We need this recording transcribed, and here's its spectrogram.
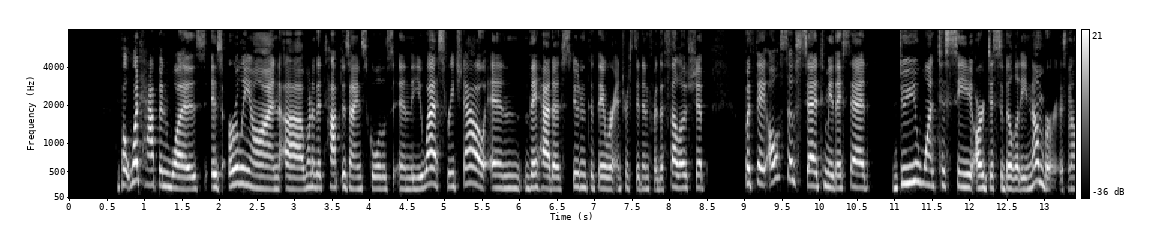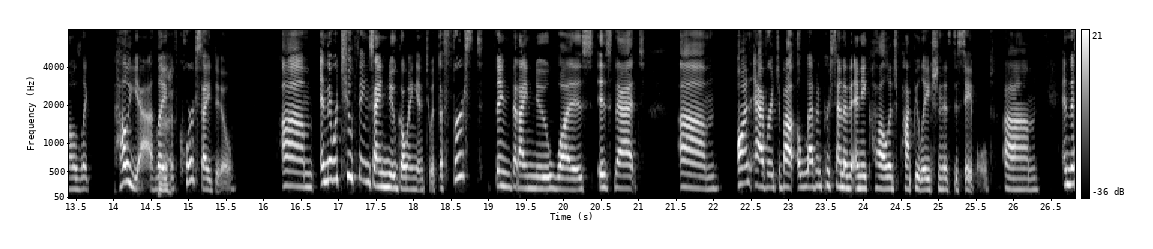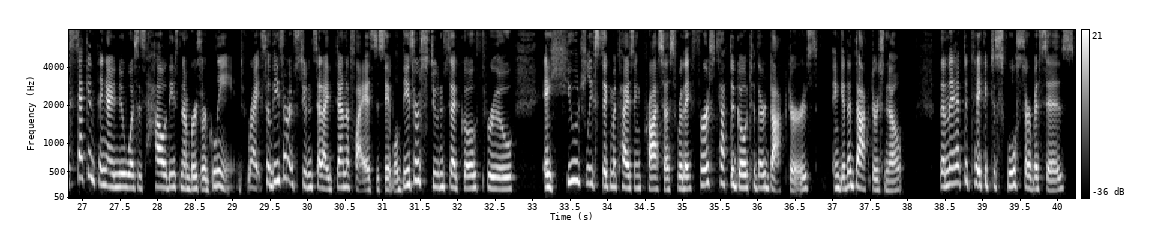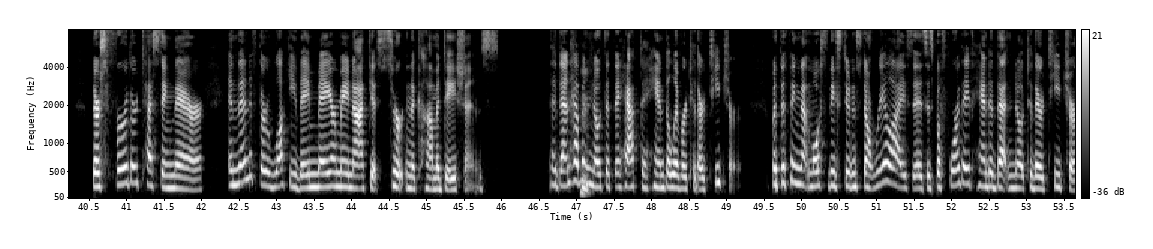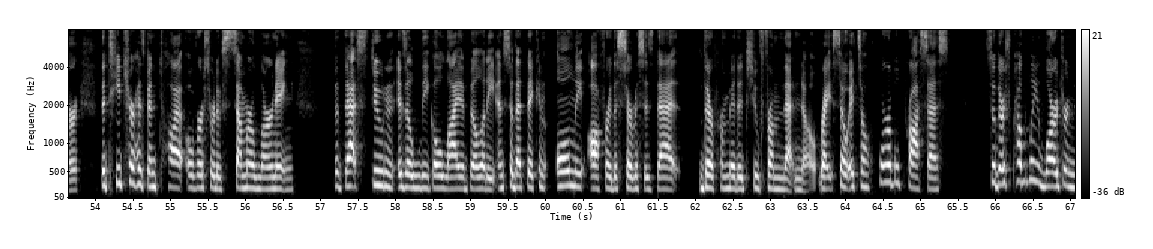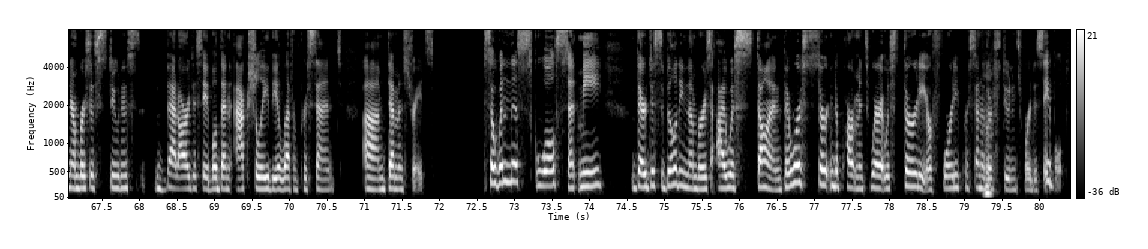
But what happened was, is early on, uh, one of the top design schools in the U.S. reached out and they had a student that they were interested in for the fellowship. But they also said to me, they said, do you want to see our disability numbers? And I was like, hell yeah, like, of course I do. Um, and there were two things I knew going into it. The first thing that I knew was, is that um, on average, about 11% of any college population is disabled. Um, and the second thing I knew was is how these numbers are gleaned, right? So these aren't students that identify as disabled. These are students that go through a hugely stigmatizing process where they first have to go to their doctors and get a doctor's note. Then they have to take it to school services. There's further testing there. And then, if they're lucky, they may or may not get certain accommodations. They then have a hmm. note that they have to hand deliver to their teacher. But the thing that most of these students don't realize is, is before they've handed that note to their teacher, the teacher has been taught over sort of summer learning that that student is a legal liability and so that they can only offer the services that they're permitted to from that note, right? So it's a horrible process. So there's probably larger numbers of students that are disabled than actually the 11% um, demonstrates. So when this school sent me their disability numbers, I was stunned. There were certain departments where it was 30 or 40% of their students were disabled.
